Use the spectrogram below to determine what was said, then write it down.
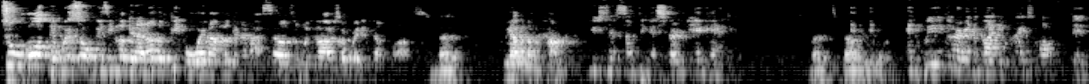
Too often we're so busy looking at other people, we're not looking at ourselves and what God has already done for us. Amen. We have another comment. You said something that stirred me again. Amen. To God be the glory. And we are in the body of Christ often,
